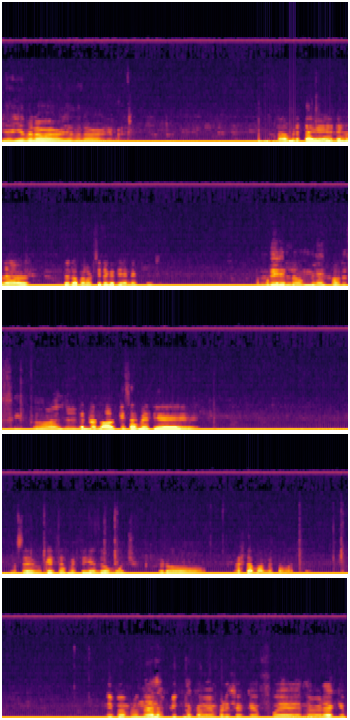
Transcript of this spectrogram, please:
Ya, ya no la voy a ver, ya no la voy a ver igual. No, pero está bien, es una de lo mejorcito que tiene Netflix. De lo mejorcito, vaya. No, no, quizás me estoy... No sé, quizás me estoy yendo mucho, pero no está mal, no está mal. Y por ejemplo, una de las películas que a mí me pareció que fue, la verdad, que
